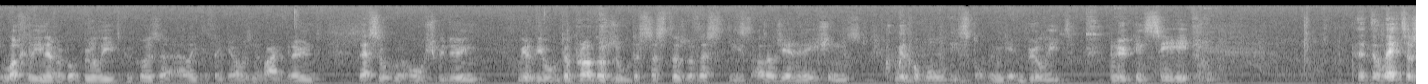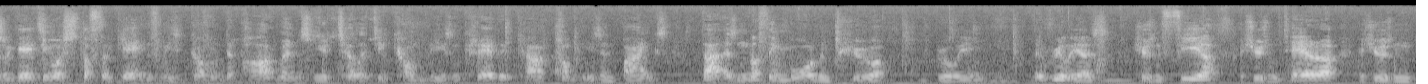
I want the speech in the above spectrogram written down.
luckily he never got bullied because I, I like to think I was in the background. That's what we all should be doing. We're the older brothers, older sisters with this, these other generations. We're beholden to stop them getting bullied. And who can say that the letters are getting, or stuff they're getting from these government departments, and utility companies, and credit card companies, and banks, that is nothing more than pure bullying. It really is. It's using fear, it's using terror, it's using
